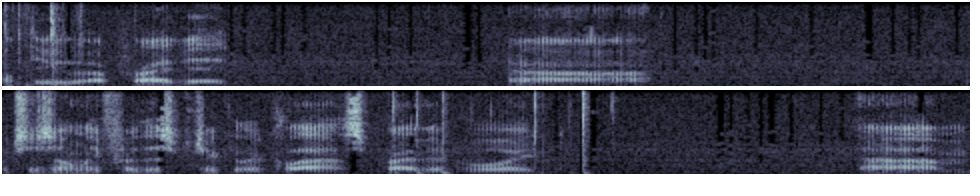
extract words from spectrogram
I'll do a private, uh, which is only for this particular class, private void um,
